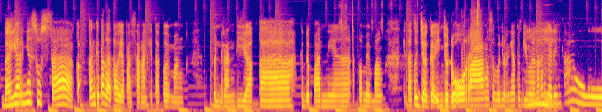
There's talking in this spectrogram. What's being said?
bayarnya susah. Ka- Kan kita nggak tahu ya pasangan kita tuh emang beneran dia kah ke depannya atau memang kita tuh jagain jodoh orang sebenarnya tuh gimana kan nggak ada yang tahu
